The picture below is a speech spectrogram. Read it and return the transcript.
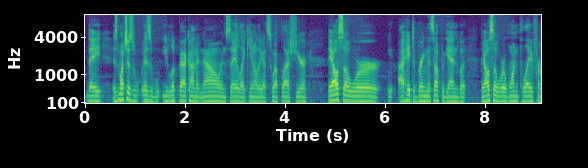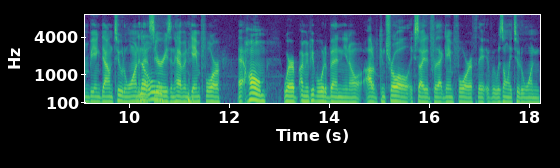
they as much as as you look back on it now and say like you know they got swept last year, they also were. I hate to bring this up again, but they also were one play from being down two to one in no. that series and having Game Four at home. Where I mean, people would have been you know out of control, excited for that Game Four if they if it was only two to one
